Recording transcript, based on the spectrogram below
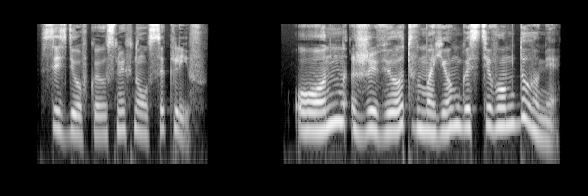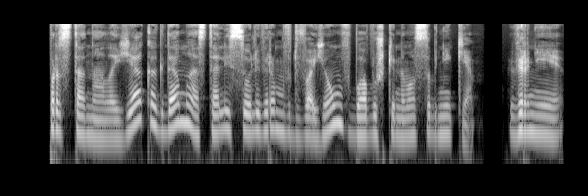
— с издевкой усмехнулся Клифф. «Он живет в моем гостевом доме», — простонала я, когда мы остались с Оливером вдвоем в бабушкином особняке. Вернее,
